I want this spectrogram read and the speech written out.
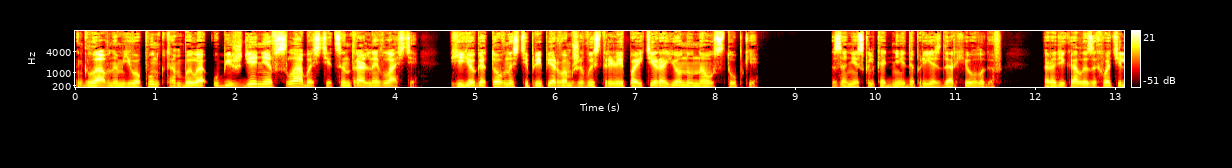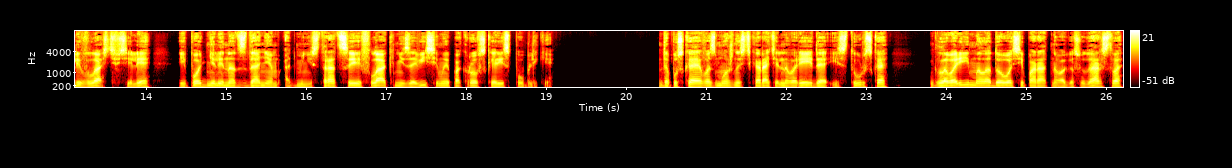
Главным его пунктом было убеждение в слабости центральной власти, ее готовности при первом же выстреле пойти району на уступки. За несколько дней до приезда археологов радикалы захватили власть в селе и подняли над зданием администрации флаг независимой Покровской республики. Допуская возможность карательного рейда из Турска, главари молодого сепаратного государства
